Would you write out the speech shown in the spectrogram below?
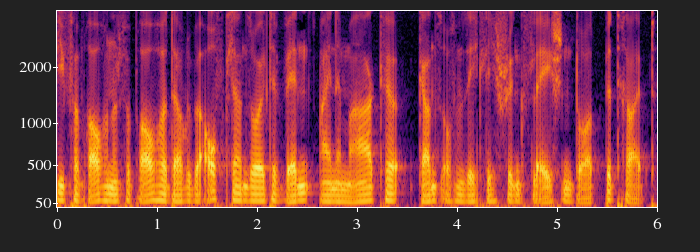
die Verbraucherinnen und Verbraucher darüber aufklären sollte, wenn eine Marke ganz offensichtlich Shrinkflation dort betreibt.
